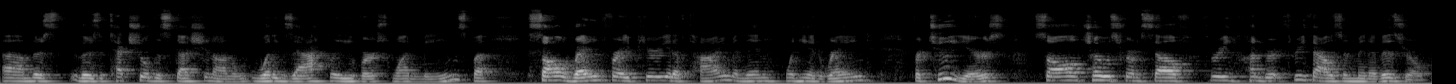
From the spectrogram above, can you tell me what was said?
Um, there's, there's a textual discussion on what exactly verse 1 means. But Saul reigned for a period of time, and then when he had reigned for two years, Saul chose for himself 300, 3,000 men of Israel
